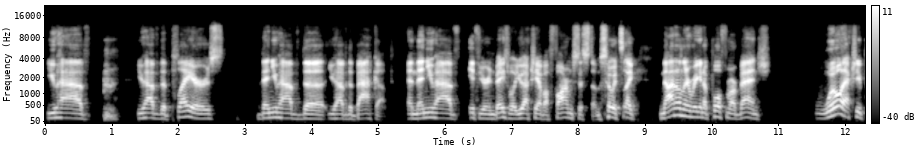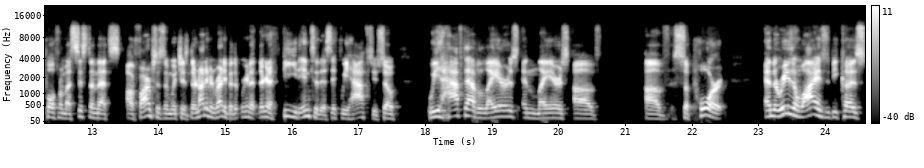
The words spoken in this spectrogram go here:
you have you have the players, then you have the you have the backup, and then you have if you're in baseball, you actually have a farm system. So it's like not only are we going to pull from our bench, we'll actually pull from a system that's our farm system, which is they're not even ready, but we're gonna they're gonna feed into this if we have to. So we have to have layers and layers of of support. And the reason why is because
